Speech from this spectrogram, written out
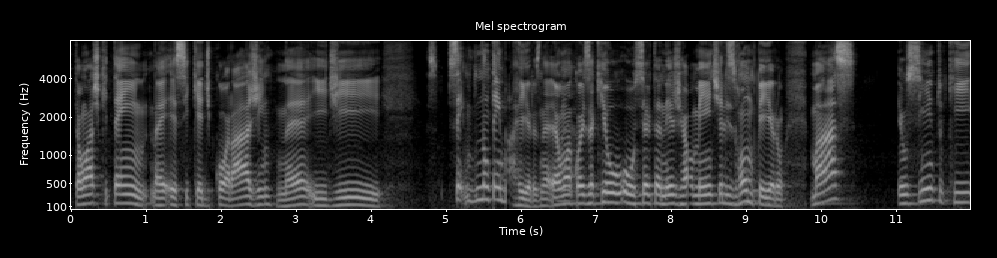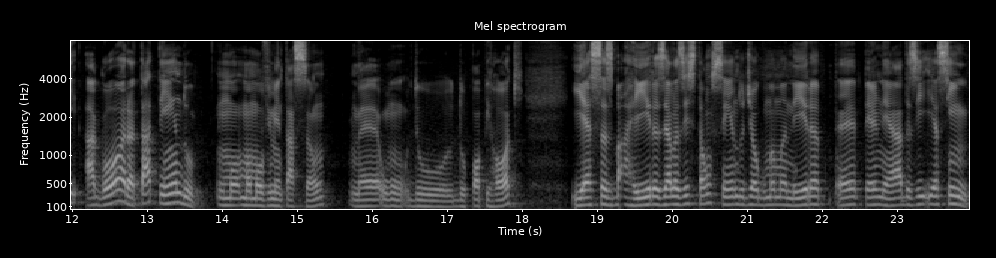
Então, acho que tem né, esse quê de coragem, né, e de... sem- não tem barreiras, né? É uma coisa que o, o sertanejo realmente eles romperam. Mas eu sinto que agora tá tendo uma, uma movimentação né, um- do, do pop rock e essas barreiras elas estão sendo de alguma maneira é, permeadas e, e, assim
